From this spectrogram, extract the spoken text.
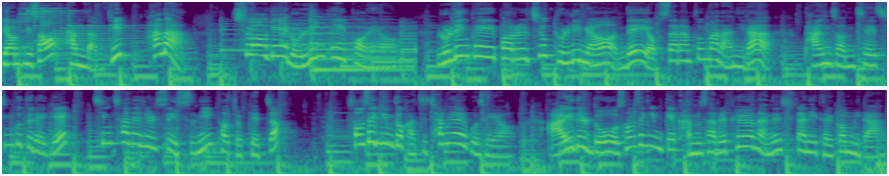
여기서 담담 팁 하나! 추억의 롤링페이퍼예요. 롤링페이퍼를 쭉 돌리면 내 옆 사람뿐만 아니라 반 전체 친구들에게 칭찬해 줄 수 있으니 더 좋겠죠? 선생님도 같이 참여해 보세요. 아이들도 선생님께 감사를 표현하는 시간이 될 겁니다.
